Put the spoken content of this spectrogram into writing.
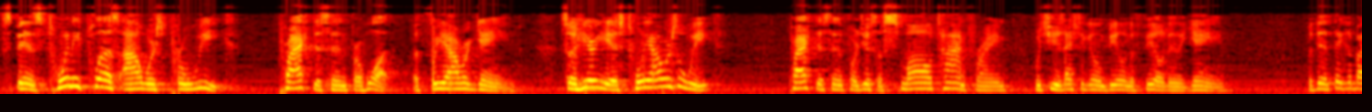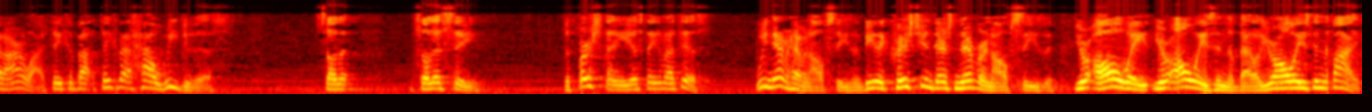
spends 20 plus hours per week practicing for what? A three hour game. So here he is, 20 hours a week, practicing for just a small time frame, which he is actually going to be on the field in a game. But then think about our life. Think about think about how we do this. So that so let's see. The first thing is think about this. We never have an off season. Being a Christian, there's never an off season. You're always you're always in the battle. You're always in the fight.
